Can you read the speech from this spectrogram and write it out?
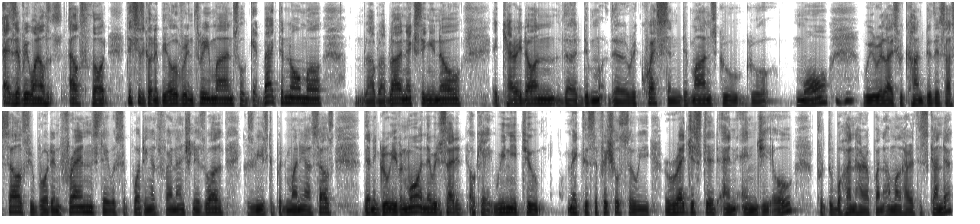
as everyone else, else thought, this is going to be over in three months. We'll get back to normal. Blah blah blah. Next thing you know, it carried on. The dem- the requests and demands grew grew more. We realized we can't do this ourselves. We brought in friends. They were supporting us financially as well because we used to put money ourselves. Then it grew even more, and then we decided, okay, we need to make this official. So we registered an NGO, Pertubuhan Harapan Amal Harith Iskander,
